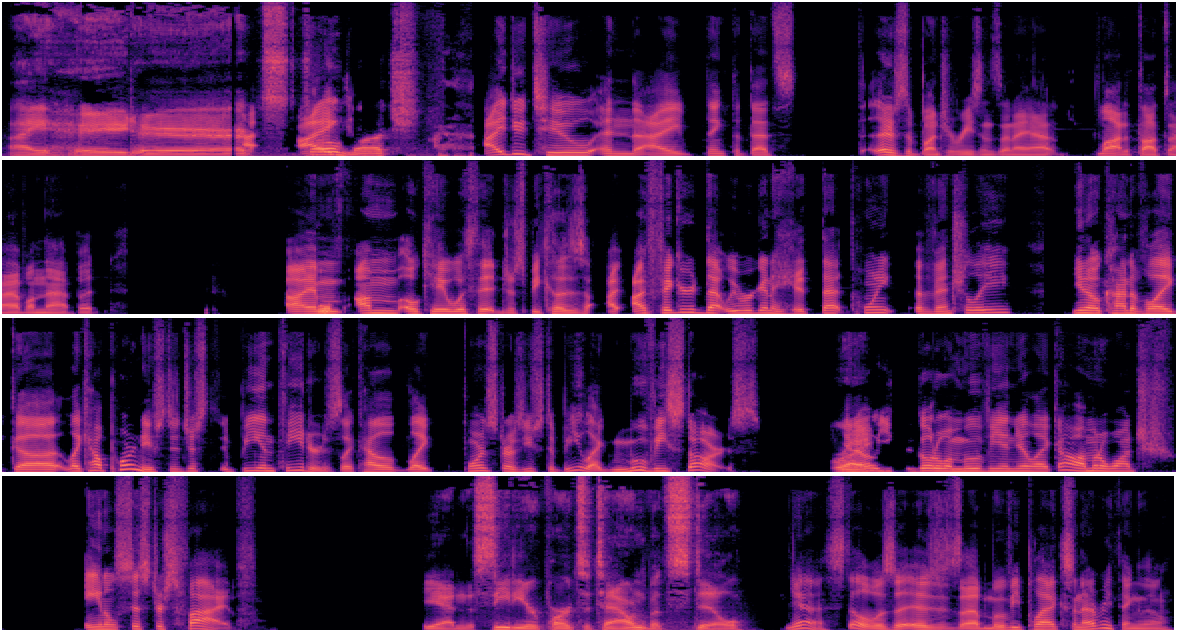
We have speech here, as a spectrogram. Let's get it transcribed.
I hate it so I- much. I do too, and I think that that's there's a bunch of reasons that I have a lot of thoughts I have on that, but I'm Well- I'm okay with it just because I I figured that we were gonna hit that point eventually. You know, kind of like uh like how porn used to just be in theaters, like how like porn stars used to be like movie stars. Right. You know, you could go to a movie and you're like, oh, I'm gonna watch Anal Sisters Five. yeah, in the seedier parts of town, but still. Yeah, still it was a, it was a movieplex and everything though.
